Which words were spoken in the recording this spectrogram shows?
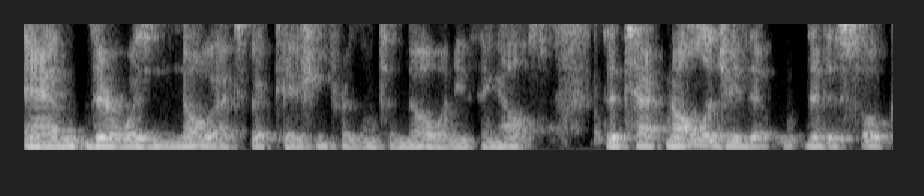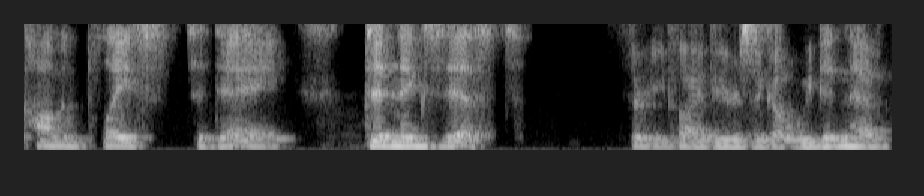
and there was no expectation for them to know anything else. The technology that, that is so commonplace today didn't exist 35 years ago. We didn't have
